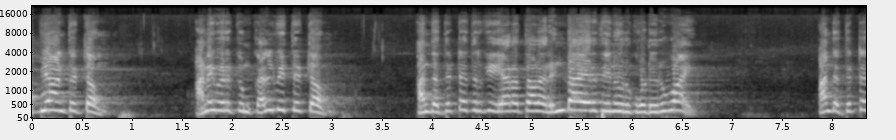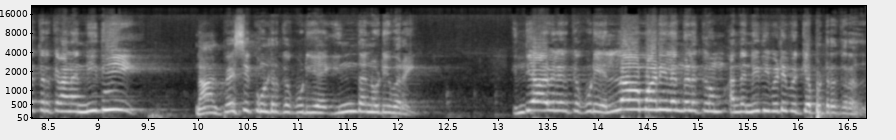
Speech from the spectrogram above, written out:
அபியான் திட்டம் அனைவருக்கும் கல்வி திட்டம் அந்த திட்டத்திற்கு ஏறத்தாழ ரெண்டாயிரத்தி ஐநூறு கோடி ரூபாய். அந்த திட்டத்திற்கான நிதி நான் பேசிக் கொண்டிருக்கக்கூடிய இந்த நொடி வரை இந்தியாவில் இருக்கக்கூடிய எல்லா மாநிலங்களுக்கும் அந்த நிதி விடுவிக்கப்பட்டிருக்கிறது.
